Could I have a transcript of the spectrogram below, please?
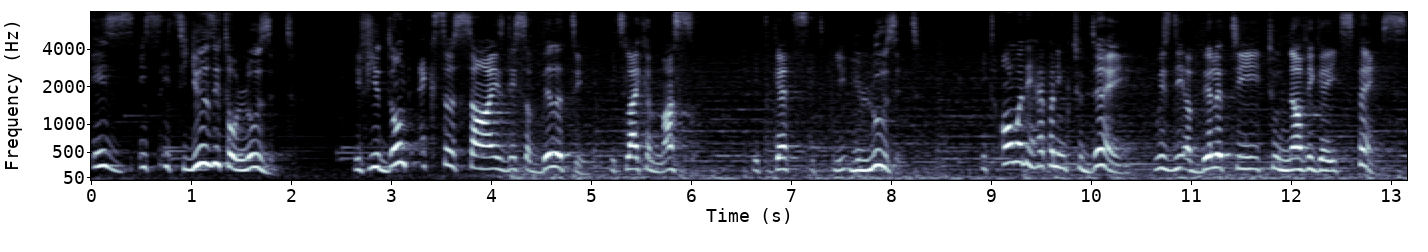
is it's, it's use it or lose it. If you don't exercise this ability, it's like a muscle. It gets, it, you, you lose it. It's already happening today with the ability to navigate space.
